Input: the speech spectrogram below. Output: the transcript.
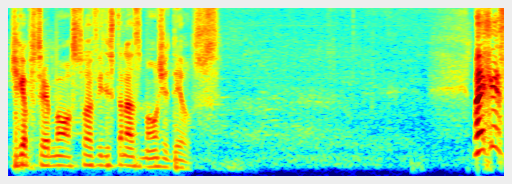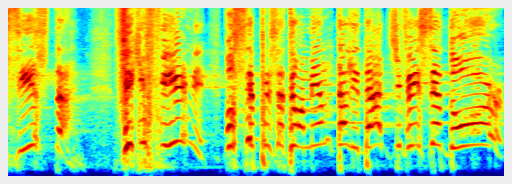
Diga para o seu irmão: a sua vida está nas mãos de Deus. Mas resista, fique firme. Você precisa ter uma mentalidade de vencedor.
